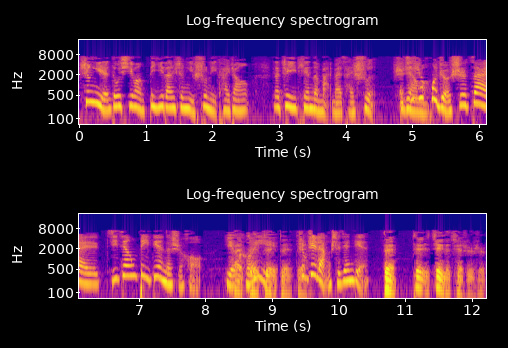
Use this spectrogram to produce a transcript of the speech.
生意人都希望第一单生意顺利开张，那这一天的买卖才顺，是这样？其实或者是在即将闭店的时候也哎可以，对对对对是不是这两个时间点？对，这这个确实是。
